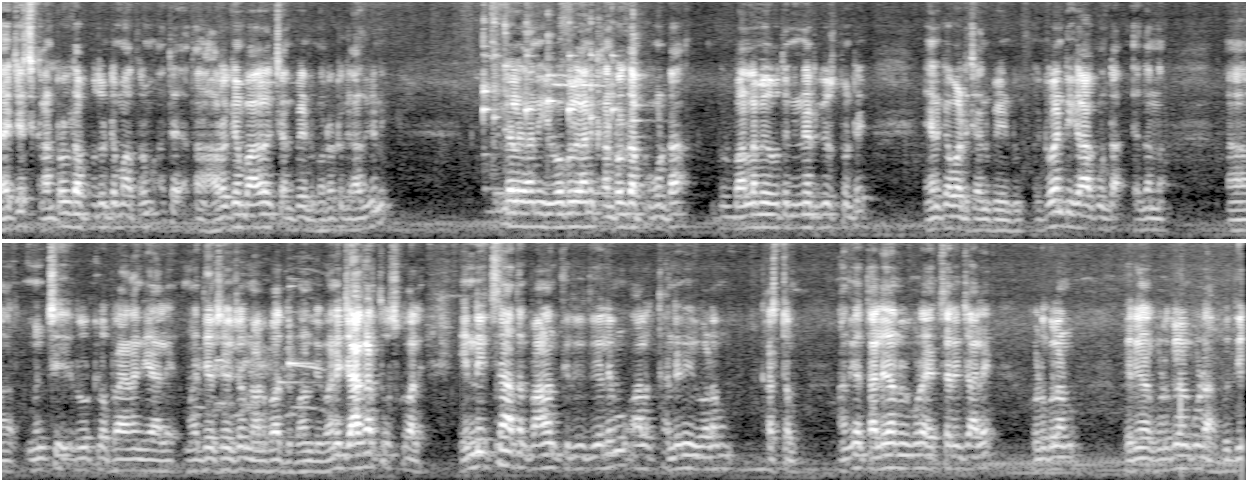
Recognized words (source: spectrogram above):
దయచేసి కంట్రోల్ తప్పుతుంటే మాత్రం అయితే అతని ఆరోగ్యం బాగాలేదు చనిపోయింది మరొకటి కాదు కానీ పిల్లలు కానీ యువకులు కానీ కంట్రోల్ తప్పకుండా ఇప్పుడు బండ్ల మీద పోతే నిన్నటి చూస్తుంటే వెనకబడి చనిపోయిండు. ఇటువంటివి కాకుండా ఏదన్నా మంచి రూట్లో ప్రయాణం చేయాలి. మద్యం విషయం నడపద్దు బండ్లు ఇవన్నీ జాగ్రత్త చూసుకోవాలి. ఎన్ని ఇచ్చినా అతని ప్రాణం తిరిగి తీయలేము. వాళ్ళకి తండ్రిని ఇవ్వడం కష్టం. అందుకని తల్లిదండ్రులు కూడా హెచ్చరించాలి. కొడుకులను పెరిగిన కొడుకులను కూడా బుద్ధి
